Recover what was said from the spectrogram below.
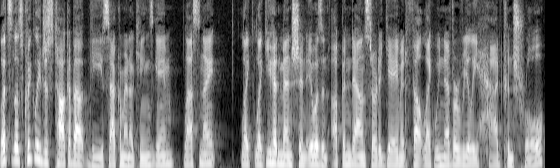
Let's let's quickly just talk about the Sacramento Kings game last night. Like like you had mentioned, it was an up and down sort of game. It felt like we never really had control.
